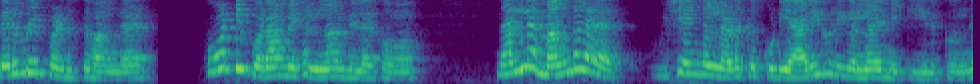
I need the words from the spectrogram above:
பெருமைப்படுத்துவாங்க. போட்டி பொறாமைகள்லாம் விலகும். நல்ல மங்கள விஷயங்கள் நடக்கக்கூடிய அறிகுறிகள்லாம் இன்னைக்கு இருக்குங்க.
